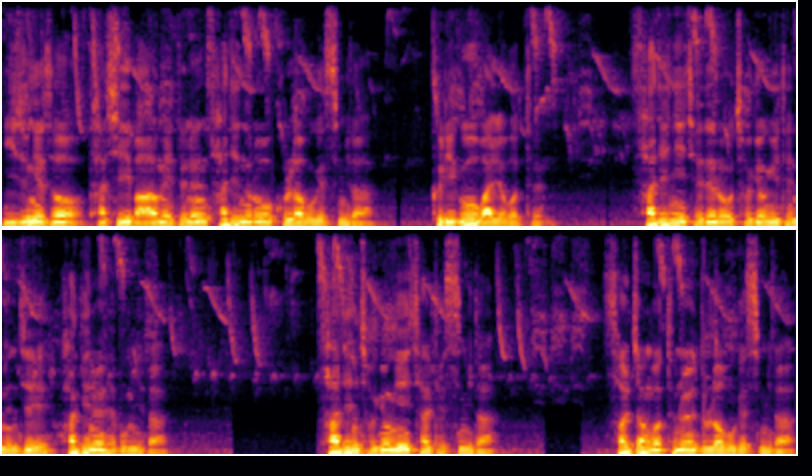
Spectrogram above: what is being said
이 중에서 다시 마음에 드는 사진으로 골라보겠습니다. 그리고 완료 버튼. 사진이 제대로 적용이 됐는지 확인을 해봅니다. 사진 적용이 잘 됐습니다. 설정 버튼을 눌러보겠습니다.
